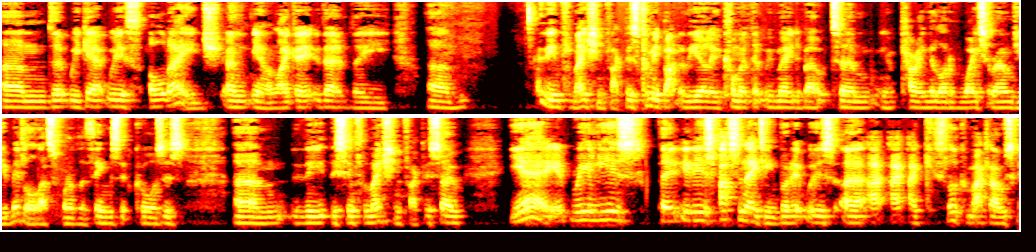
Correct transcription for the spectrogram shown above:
um, that we get with old age. And, you know, like uh, the, the, um, the inflammation factors, coming back to the earlier comment that we made about um, you know, carrying a lot of weight around your middle, that's one of the things that causes um, the, this inflammation factor. So, yeah, it really is. It is fascinating, but it was. Uh, I, I, still come back. I was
